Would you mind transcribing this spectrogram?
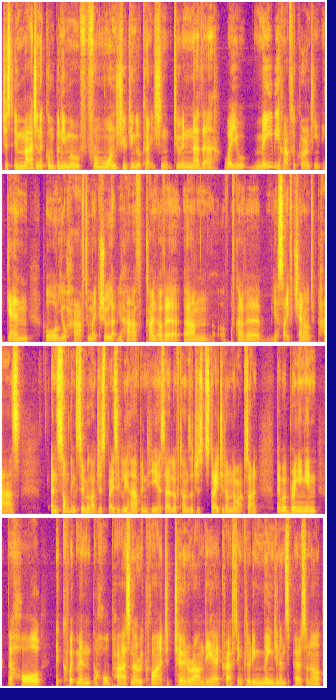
just imagine a company move from one shooting location to another, where you maybe have to quarantine again, or you have to make sure that you have kind of a um, of kind of a yeah, safe channel to pass. And something similar just basically happened here. So Lufthansa just stated on their website they were bringing in the whole equipment, the whole personnel required to turn around the aircraft, including maintenance personnel,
